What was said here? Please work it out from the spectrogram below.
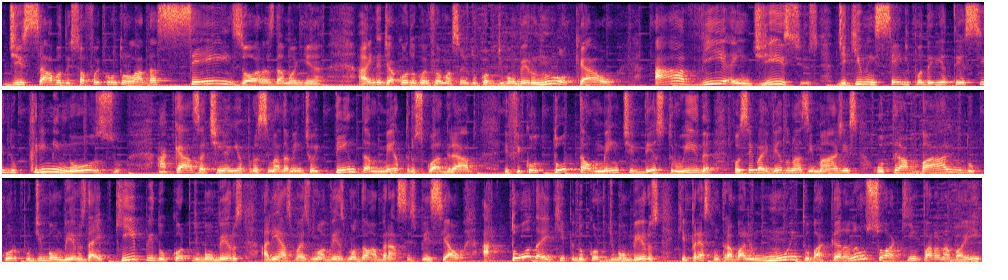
de sábado e só foi controlado às 6 horas da manhã. Ainda de acordo com informações do Corpo de Bombeiro, no local havia indícios de que o incêndio poderia ter sido criminoso. A casa tinha aí aproximadamente 80 metros quadrados e ficou totalmente destruída. Você vai vendo nas imagens o trabalho do Corpo de Bombeiros, da equipe do Corpo de Bombeiros. Aliás, mais uma vez, mandar um abraço especial a toda a equipe do Corpo de Bombeiros que presta um trabalho muito bacana, não só aqui em Paranavaí,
